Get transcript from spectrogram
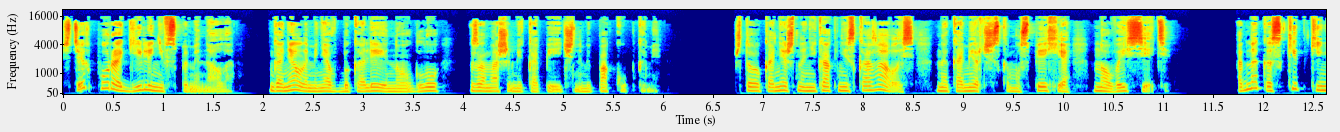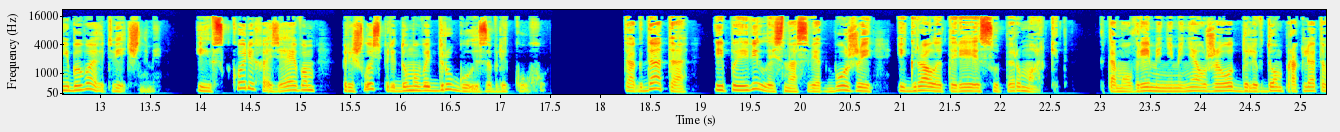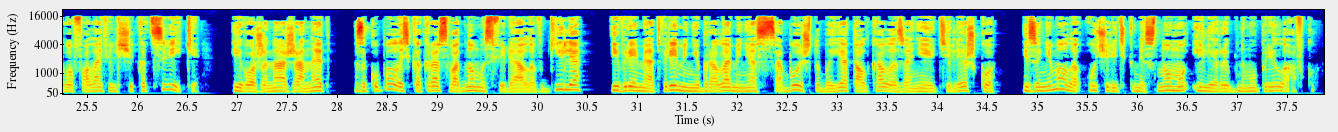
С тех пор Агили не вспоминала. Гоняла меня в бакалее на углу за нашими копеечными покупками что, конечно, никак не сказалось на коммерческом успехе новой сети. Однако скидки не бывают вечными, и вскоре хозяевам пришлось придумывать другую завлекуху. Тогда-то и появилась на свет Божий игра лотерея «Супермаркет». К тому времени меня уже отдали в дом проклятого фалафельщика Цвики. Его жена Жанет закупалась как раз в одном из филиалов Гиля и время от времени брала меня с собой, чтобы я толкала за нею тележку и занимала очередь к мясному или рыбному прилавку.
